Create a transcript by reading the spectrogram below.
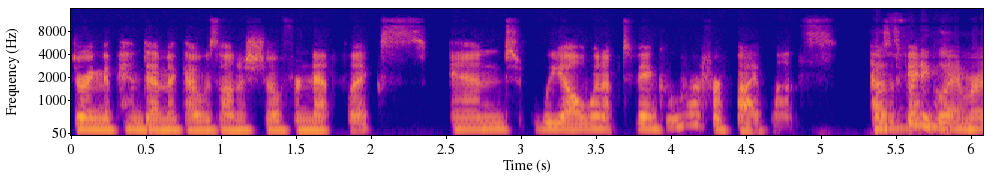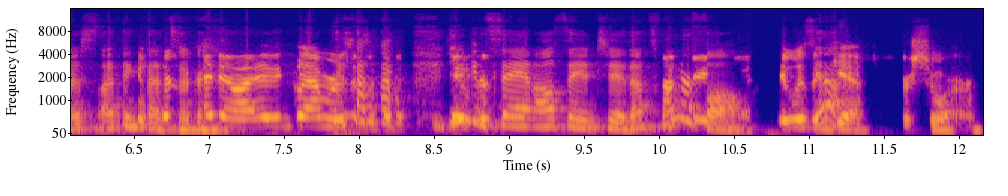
during the pandemic, I was on a show for Netflix and we all went up to Vancouver for five months. That's pretty glamorous. I think that's okay. I know. I glamorous is a good You can was, say it. I'll say it too. That's wonderful. It was a yeah. gift for sure.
